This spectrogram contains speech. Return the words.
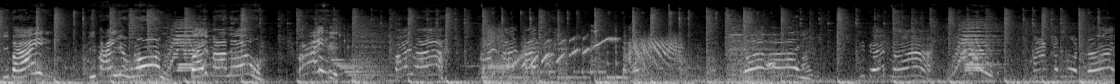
พี่ไบร์ทพี่ไบร์ทอยู่โน่นไปมาเร็ว ไป ไปมาไปไปไปเฮ้ยพี่เบสมาเอ้ามากันหมดเลย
